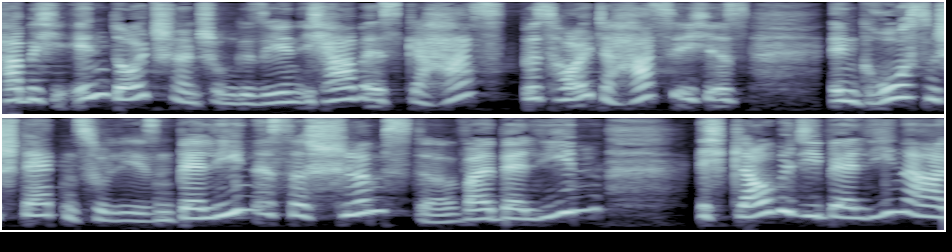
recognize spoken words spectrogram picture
habe ich in Deutschland schon gesehen. Ich habe es gehasst. Bis heute hasse ich es, in großen Städten zu lesen. Berlin ist das Schlimmste, weil Berlin ich glaube, die Berliner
